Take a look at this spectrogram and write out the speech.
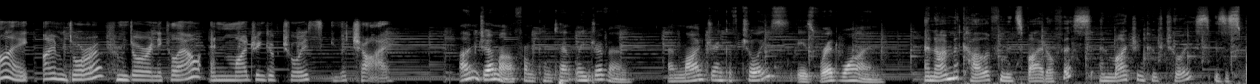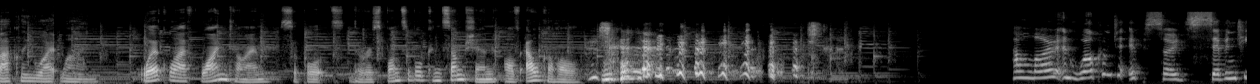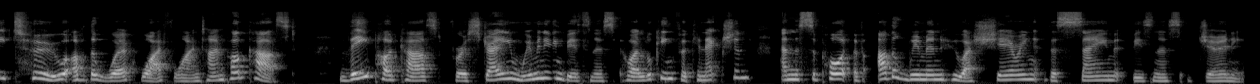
Hi, I'm Dora from Dora Nicolau, and my drink of choice is a chai. I'm Gemma from Contently Driven, and my drink of choice is red wine. And I'm Mikala from Inspired Office, and my drink of choice is a sparkling white wine. Work Wife Wine Time supports the responsible consumption of alcohol. Hello, and welcome to episode 72 of the Work Wife Wine Time podcast, the podcast for Australian women in business who are looking for connection and the support of other women who are sharing the same business journey.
